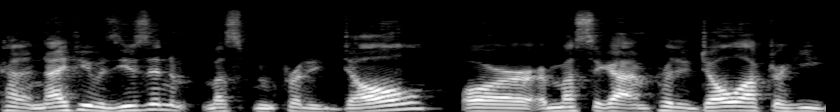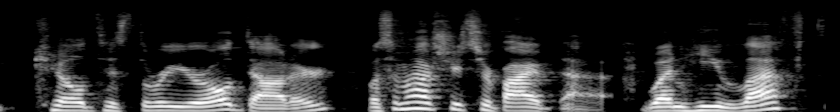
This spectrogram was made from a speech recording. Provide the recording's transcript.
kind of knife he was using. It must have been pretty dull, or it must have gotten pretty dull after he killed his three year old daughter. But somehow she survived that. When he left,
